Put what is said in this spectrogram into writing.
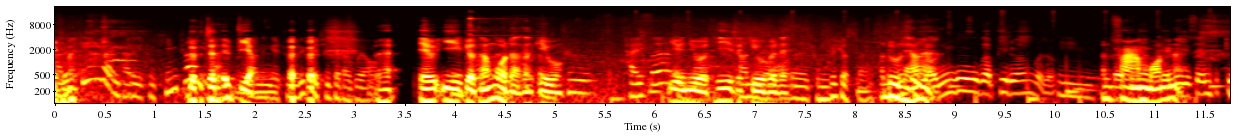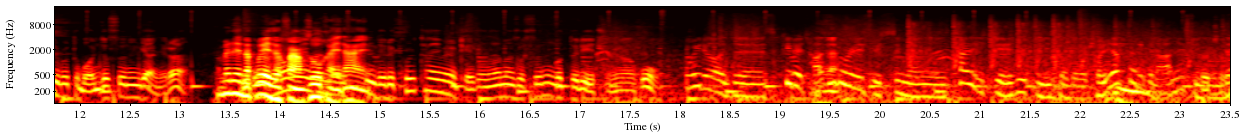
ทใช่ไหม 다른 게임과는 다르게 좀 긴 너 저래 삐약. 편이라는 게 좀 느껴지더라고요. นะฮะเอลอีเกือบทั้งหมดอะสกิล 잘 써야 ยืนอยู่ที่สกิลไปเลย 된다는 거를 좀 느꼈어요. ก็ดูแล้ว 사실 อะ 연구가 필요한 거죠. 음, มัน 그러니까 ฟาร์ม 그냥 มอนอะ 괜히 센 스킬부터 먼저 쓰는 게 아니라 ไม่ได้นักเวทจะฟาร์มสู้ใครได้ 스킬들이 쿨타임을 계산하면서 쓰는 것들이 중요하고 오히려 이제 스킬을 자주 네. 돌릴 수 있으면 스타일리시 해줄 수 있어도 전략적이진 않을 수 그렇죠. 있는데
